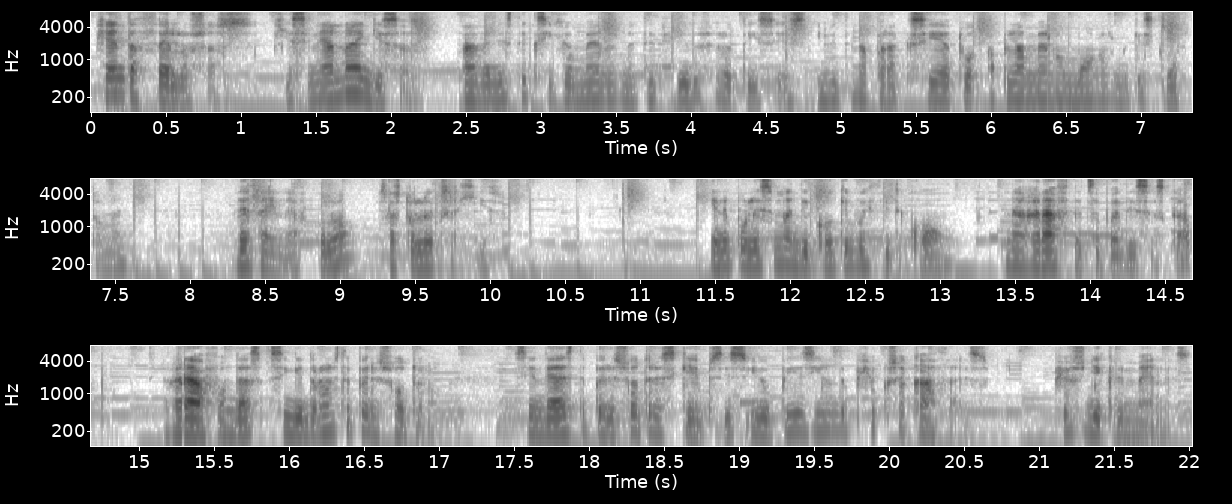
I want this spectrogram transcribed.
ποια είναι τα θέλω σας, ποιες είναι οι ανάγκες σας. Αν δεν είστε εξοικειωμένος με τέτοιου είδους ερωτήσεις ή με την απαραξία του απλά μένω μόνος μου και σκέφτομαι, δεν θα είναι εύκολο, σας το λέω εξ αρχής. Είναι πολύ σημαντικό και βοηθητικό να γράφετε τις απαντήσεις σας κάπου. Γράφοντας, συγκεντρώνεστε περισσότερο. Συνδυάζετε περισσότερες σκέψεις, οι οποίες γίνονται πιο ξεκάθαρες, πιο συγκεκριμένες.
